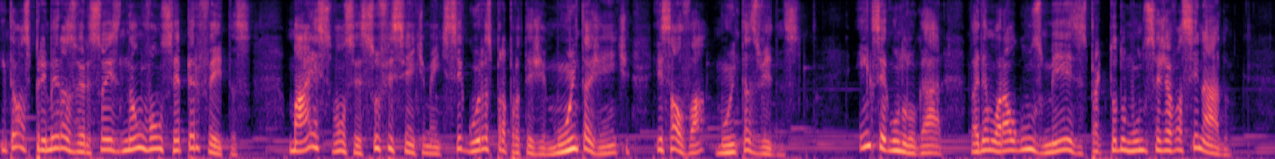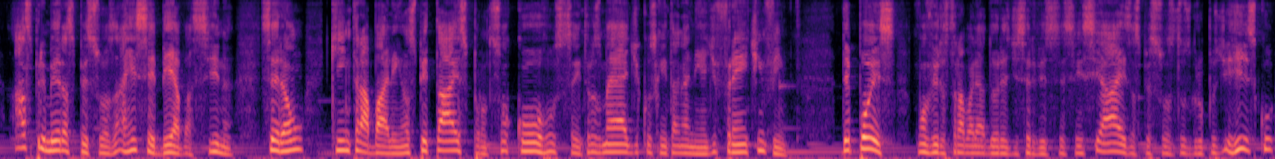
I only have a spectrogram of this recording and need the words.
então as primeiras versões não vão ser perfeitas, mas vão ser suficientemente seguras para proteger muita gente e salvar muitas vidas. Em segundo lugar, vai demorar alguns meses para que todo mundo seja vacinado. As primeiras pessoas a receber a vacina serão quem trabalha em hospitais, pronto-socorro, centros médicos, quem está na linha de frente, enfim. Depois vão vir os trabalhadores de serviços essenciais, as pessoas dos grupos de risco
